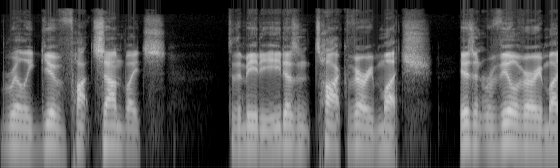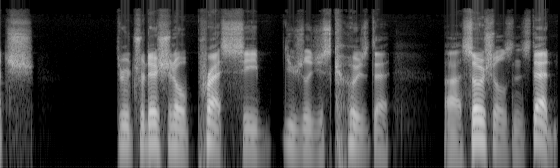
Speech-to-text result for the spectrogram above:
really give hot sound bites to the media. He doesn't talk very much. He doesn't reveal very much through traditional press. He usually just goes to uh, socials instead.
